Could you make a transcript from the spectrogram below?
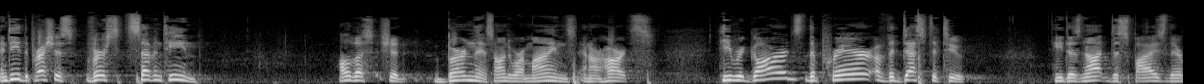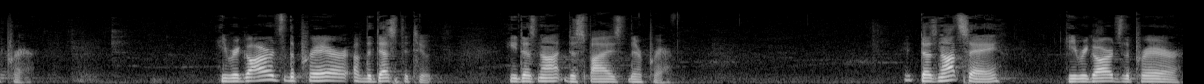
Indeed, the precious verse 17. All of us should burn this onto our minds and our hearts. He regards the prayer of the destitute. He does not despise their prayer. He regards the prayer of the destitute. He does not despise their prayer. It does not say he regards the prayer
